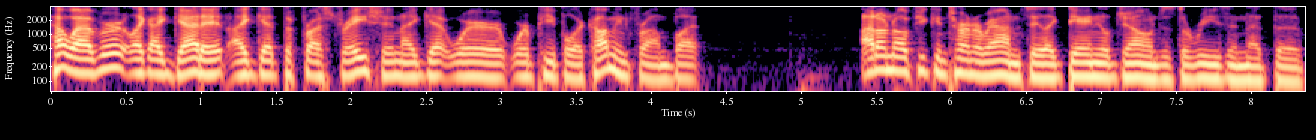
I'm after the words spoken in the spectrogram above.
However, like I get it. I get the frustration. I get where where people are coming from, but I don't know if you can turn around and say like Daniel Jones is the reason that the,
